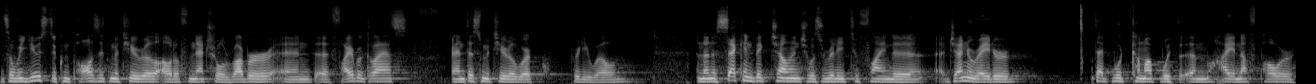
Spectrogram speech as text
And so we used a composite material out of natural rubber and uh, fiberglass, and this material worked pretty well. And then the second big challenge was really to find a, a generator that would come up with um, high enough power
